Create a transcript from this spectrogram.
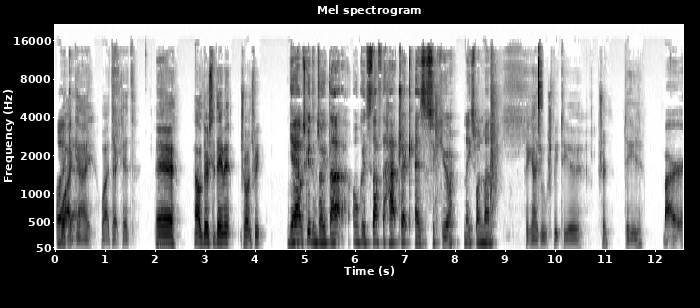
What, what a, guy. guy. What a dickhead! Uh, that'll do us today, mate. Short and sweet. Yeah, it was good. Enjoyed that. All good stuff. The hat trick is secure. Nice one, man. Right, guys. We'll speak to you soon. Take it easy. Bye.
